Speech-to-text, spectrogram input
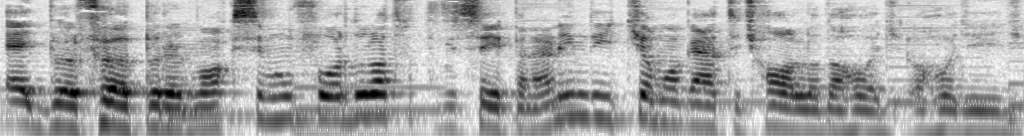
egyből fölpörög maximum fordulatra, tehát szépen elindítja magát, így hallod, ahogy, ahogy így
